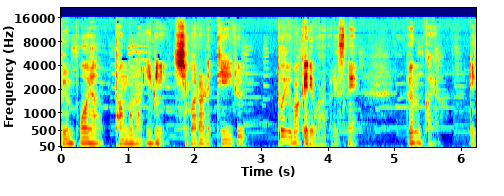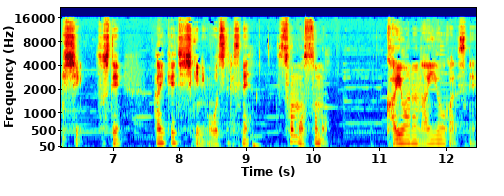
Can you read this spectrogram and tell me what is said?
文法や単語の意味に縛られているというわけではなくですね、文化や歴史、そして背景知識に応じてですね、そもそも会話の内容がですね、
